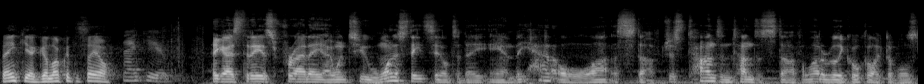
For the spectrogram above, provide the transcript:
Thank you. Good luck with the sale. Thank you. Hey guys, today is Friday. I went to one estate sale today and they had a lot of stuff. Just tons and tons of stuff. A lot of really cool collectibles.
